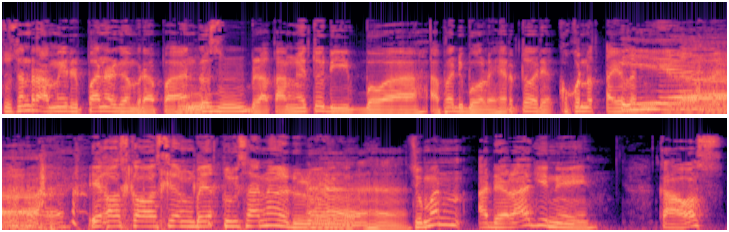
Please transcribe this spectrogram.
tulisan rame di depan harga berapaan terus belakangnya tuh di bawah apa di bawah leher tuh ada Coconut Island Iya. gitu. Ya kaos-kaos yang banyak tulisannya dulu gitu. Cuman ada lagi nih kaos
